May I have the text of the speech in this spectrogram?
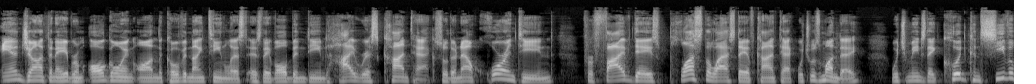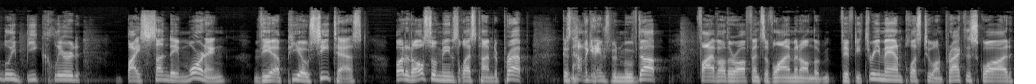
and Jonathan Abram all going on the COVID nineteen list as they've all been deemed high risk contacts. So they're now quarantined for five days plus the last day of contact, which was Monday, which means they could conceivably be cleared by Sunday morning via a POC test. But it also means less time to prep because now the game's been moved up five other offensive linemen on the 53 man plus two on practice squad.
